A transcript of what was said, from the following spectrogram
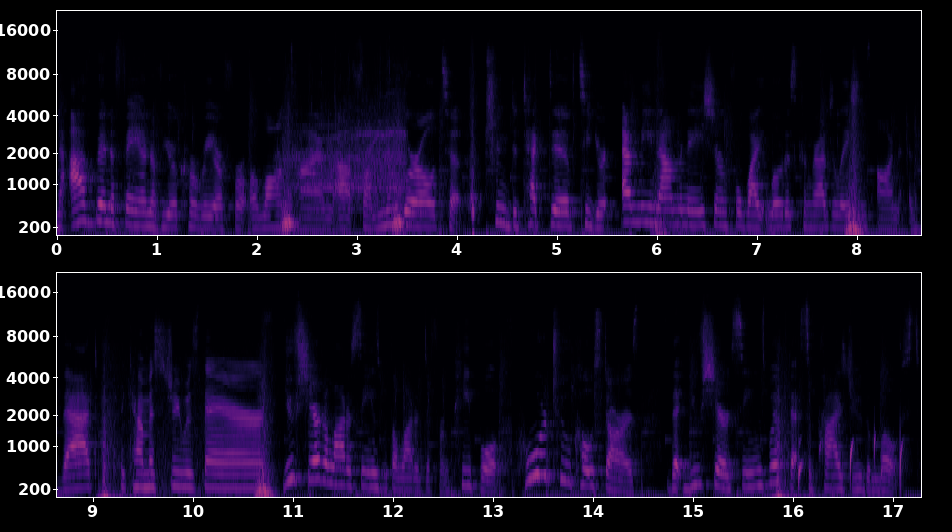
Now, I've been a fan of your career for a long time, uh, from New Girl to True Detective to your Emmy nomination for White Lotus. Congratulations on that. The chemistry was there. You've shared a lot of scenes with a lot of different people. Who are two co stars that you've shared scenes with that surprised you the most?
